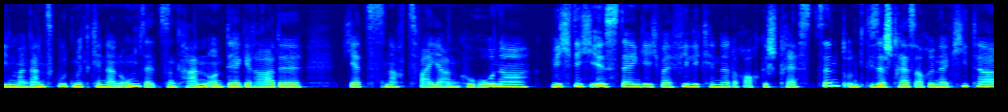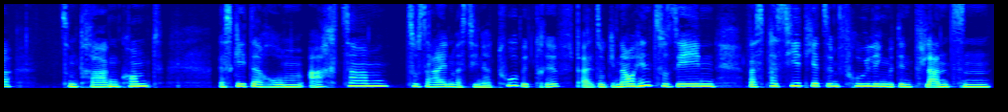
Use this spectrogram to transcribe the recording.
den man ganz gut mit Kindern umsetzen kann und der gerade jetzt nach zwei Jahren Corona wichtig ist, denke ich, weil viele Kinder doch auch gestresst sind und dieser Stress auch in der Kita zum Tragen kommt. Es geht darum, achtsam zu sein, was die Natur betrifft, also genau hinzusehen, was passiert jetzt im Frühling mit den Pflanzen.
